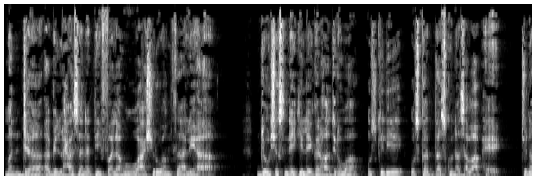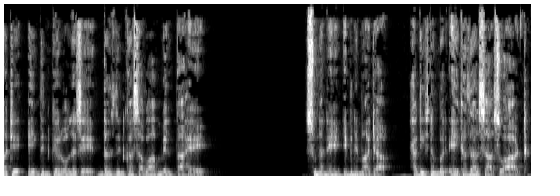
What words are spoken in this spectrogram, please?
من جاء بالحسنتی فلہ عشر امثالها جو شخص نیکی لے کر حاضر ہوا، اس کے لیے اس کا دس گنا ثواب ہے۔ چنانچہ ایک دن کے روزے سے دس دن کا ثواب ملتا ہے۔ سننے ابن ماجہ۔ حدیث نمبر 1708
